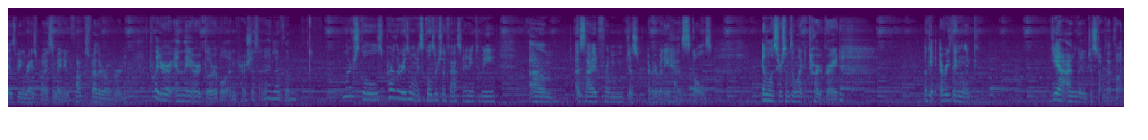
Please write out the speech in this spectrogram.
is being raised by somebody named Fox Feather over on Twitter, and they are adorable and precious, and I love them. More skulls. Part of the reason why skulls are so fascinating to me, um, aside from just everybody has skulls, unless you're something like a tardigrade. Okay, everything like yeah, I'm gonna just stop that thought.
